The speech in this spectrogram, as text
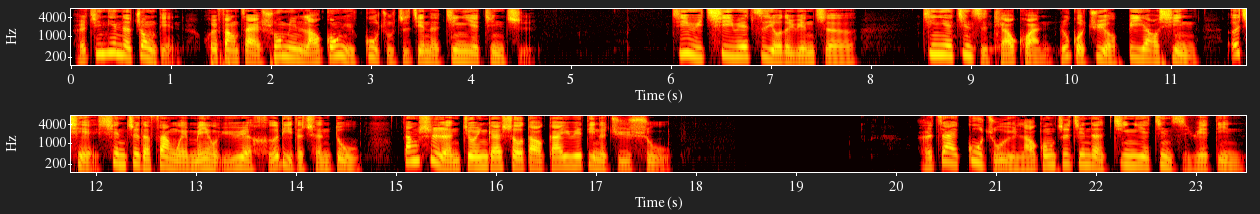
而今天的重点。会放在说明劳工与雇主之间的竞业禁止。基于契约自由的原则，竞业禁止条款如果具有必要性，而且限制的范围没有逾越合理的程度，当事人就应该受到该约定的拘束。而在雇主与劳工之间的竞业禁止约定，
